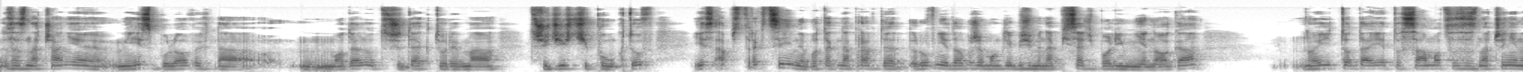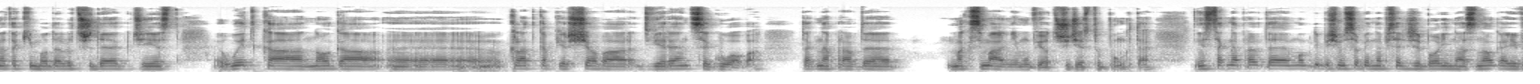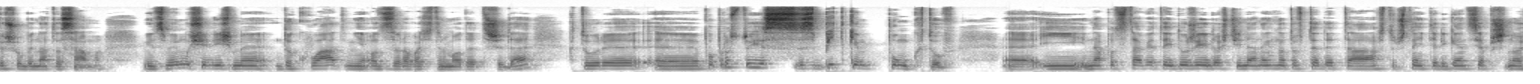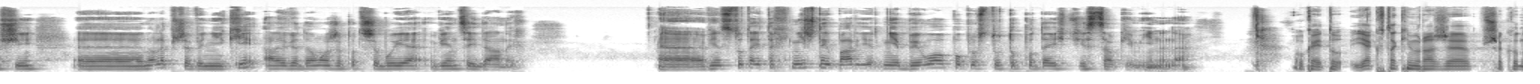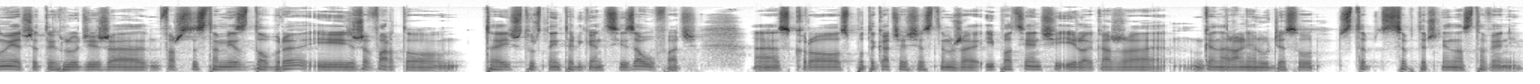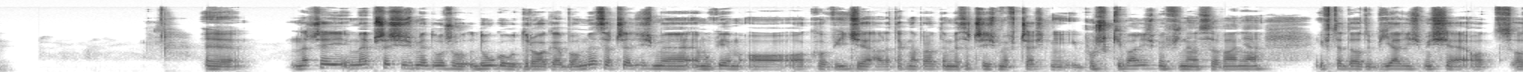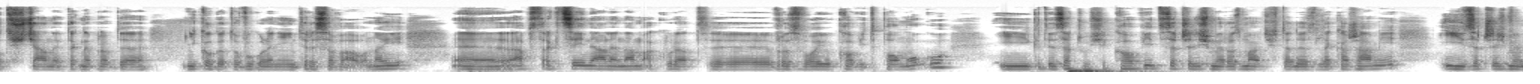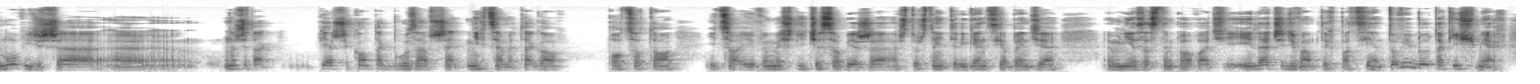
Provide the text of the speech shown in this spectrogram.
y, zaznaczanie miejsc bólowych na modelu 3D, który ma 30 punktów, jest abstrakcyjny, bo tak naprawdę równie dobrze moglibyśmy napisać boli mnie noga, no i to daje to samo, co zaznaczenie na takim modelu 3D, gdzie jest łydka, noga, e, klatka piersiowa, dwie ręce, głowa. Tak naprawdę maksymalnie mówię o 30 punktach. Więc tak naprawdę moglibyśmy sobie napisać, że boli nas noga i wyszłoby na to samo. Więc my musieliśmy dokładnie odzorować ten model 3D, który e, po prostu jest zbitkiem punktów. E, i na podstawie tej dużej ilości danych, no to wtedy ta sztuczna inteligencja przynosi e, no, lepsze wyniki, ale wiadomo, że potrzebuje więcej danych. E, więc tutaj technicznych barier nie było, po prostu to podejście jest całkiem inne. Okej, okay, to jak w takim razie przekonujecie tych ludzi, że wasz system jest dobry i że warto tej sztucznej inteligencji zaufać, skoro spotykacie się z tym, że i pacjenci, i lekarze, generalnie ludzie są sceptycznie nastawieni? Y, znaczy, my przeszliśmy dużą, długą drogę, bo my zaczęliśmy, mówiłem o, o COVID-zie, ale tak naprawdę my zaczęliśmy wcześniej i poszukiwaliśmy finansowania i wtedy odbijaliśmy się od, od ściany. Tak naprawdę nikogo to w ogóle nie interesowało. No i e, abstrakcyjne, ale nam akurat e, w rozwoju COVID pomógł. I gdy zaczął się COVID, zaczęliśmy rozmawiać wtedy z lekarzami i zaczęliśmy mówić, że, e, znaczy tak, pierwszy kontakt był zawsze, nie chcemy tego, po co to i co, i wymyślicie sobie, że sztuczna inteligencja będzie mnie zastępować i, i leczyć wam tych pacjentów. I był taki śmiech.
